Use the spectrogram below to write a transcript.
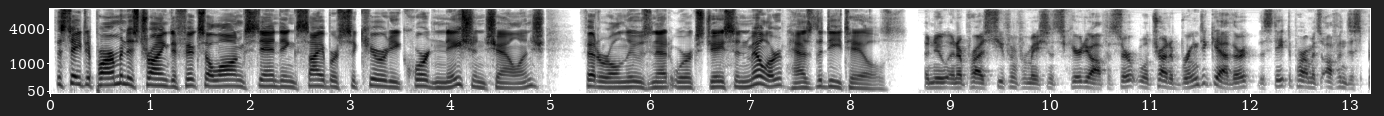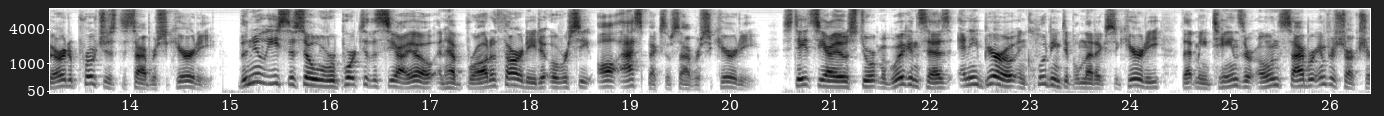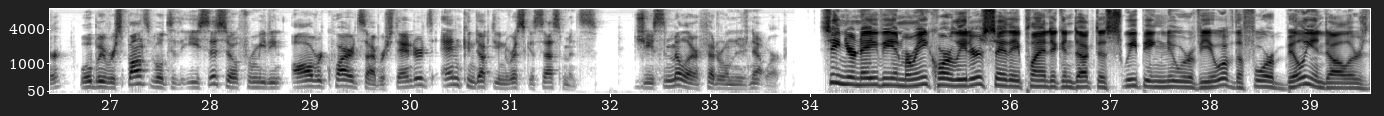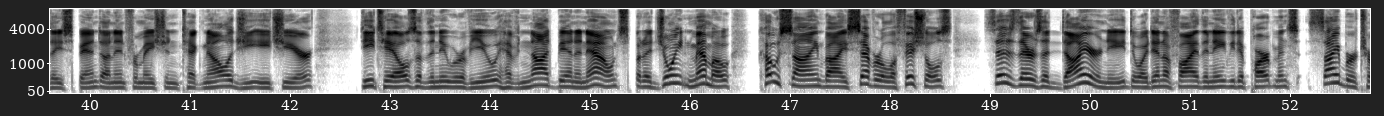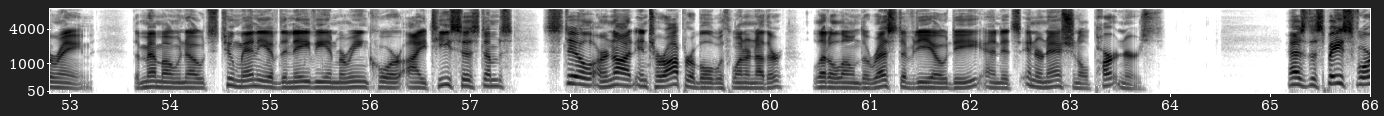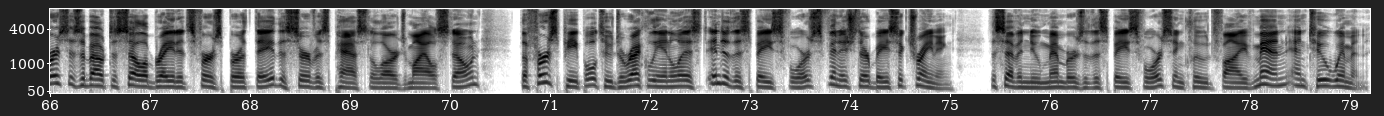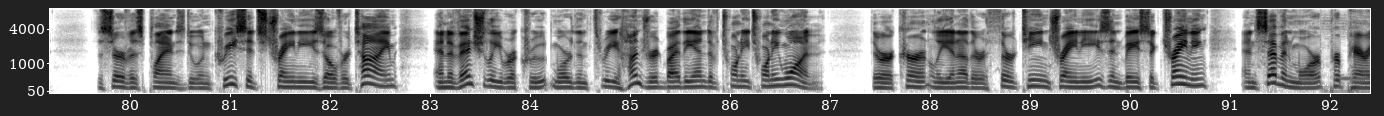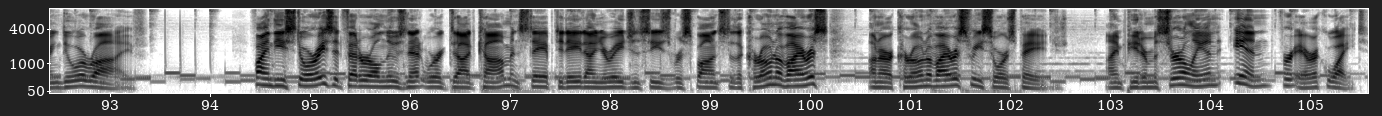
The State Department is trying to fix a long standing cybersecurity coordination challenge. Federal News Network's Jason Miller has the details. A new Enterprise Chief Information Security Officer will try to bring together the State Department's often disparate approaches to cybersecurity. The new ECISO will report to the CIO and have broad authority to oversee all aspects of cybersecurity. State CIO Stuart McGuigan says any bureau, including diplomatic security, that maintains their own cyber infrastructure will be responsible to the eCISO for meeting all required cyber standards and conducting risk assessments. Jason Miller, Federal News Network. Senior Navy and Marine Corps leaders say they plan to conduct a sweeping new review of the $4 billion they spend on information technology each year. Details of the new review have not been announced, but a joint memo co signed by several officials says there's a dire need to identify the Navy Department's cyber terrain. The memo notes too many of the Navy and Marine Corps IT systems still are not interoperable with one another, let alone the rest of DoD and its international partners. As the Space Force is about to celebrate its first birthday, the service passed a large milestone. The first people to directly enlist into the Space Force finish their basic training. The seven new members of the Space Force include five men and two women. The service plans to increase its trainees over time and eventually recruit more than 300 by the end of 2021. There are currently another 13 trainees in basic training and seven more preparing to arrive. Find these stories at federalnewsnetwork.com and stay up to date on your agency's response to the coronavirus on our coronavirus resource page. I'm Peter Musurlian, in for Eric White.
